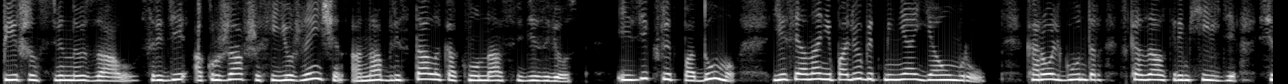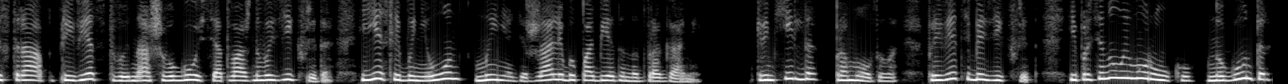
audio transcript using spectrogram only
пиршенственную залу. Среди окружавших ее женщин она блистала, как луна среди звезд. И Зигфрид подумал, если она не полюбит меня, я умру. Король Гунтер сказал Кремхильде, сестра, приветствуй нашего гостя, отважного Зигфрида. Если бы не он, мы не одержали бы победы над врагами. Кримхильда промолвила «Привет тебе, Зигфрид!» и протянула ему руку, но Гунтер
